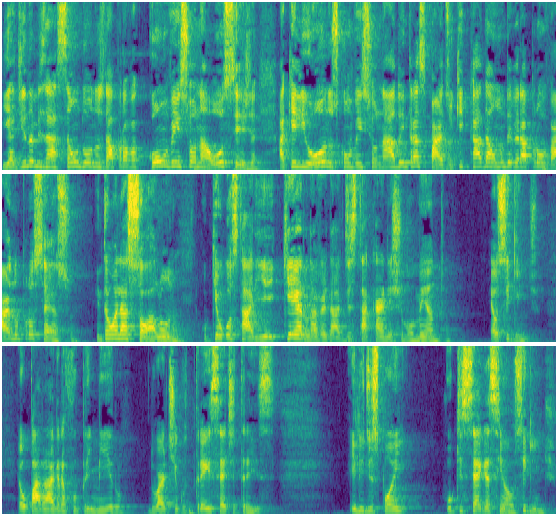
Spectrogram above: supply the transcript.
e a dinamização do ônus da prova convencional, ou seja, aquele ônus convencionado entre as partes, o que cada um deverá provar no processo. Então, olha só, aluno, o que eu gostaria e quero, na verdade, destacar neste momento é o seguinte: é o parágrafo 1 do artigo 373. Ele dispõe o que segue assim, ó, o seguinte:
